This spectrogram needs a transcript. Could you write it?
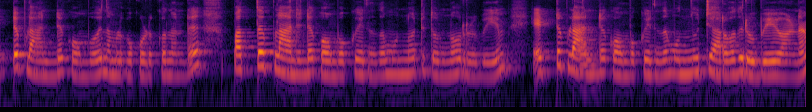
എട്ട് പ്ലാന്റിന്റെ കോമ്പോയും നമ്മളിപ്പോൾ കൊടുക്കുന്നുണ്ട്. പത്ത് പ്ലാന്റിന്റെ കോമ്പോക്ക് വരുന്നത് മുന്നൂറ്റി തൊണ്ണൂറ് രൂപയും എട്ട് പ്ലാന്റിന്റെ കോമ്പോക്ക് വരുന്നത് മുന്നൂറ്റി അറുപത് രൂപയുമാണ്.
